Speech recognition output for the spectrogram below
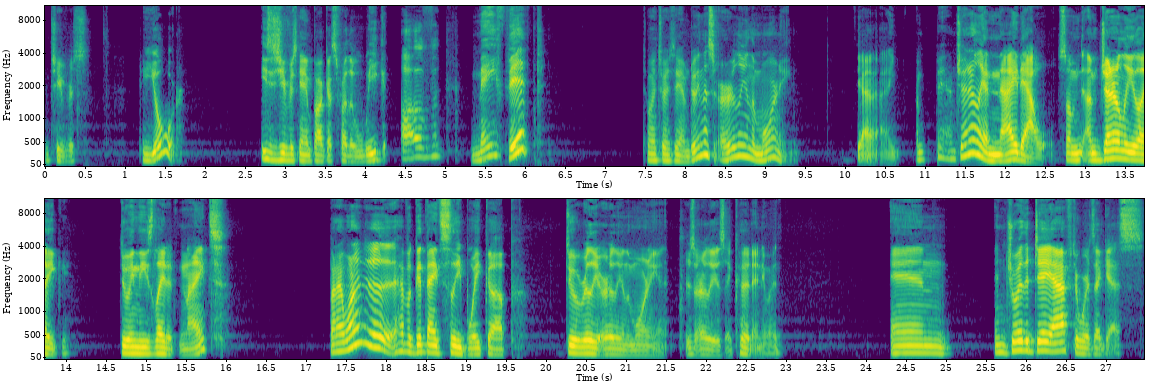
Achievers, to your Easy Achievers Game Podcast for the week of May 5th, 2023. I'm doing this early in the morning. Yeah, I, I'm, I'm generally a night owl, so I'm, I'm generally like doing these late at night. But I wanted to have a good night's sleep, wake up, do it really early in the morning, as early as I could, anyway. And enjoy the day afterwards, I guess.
